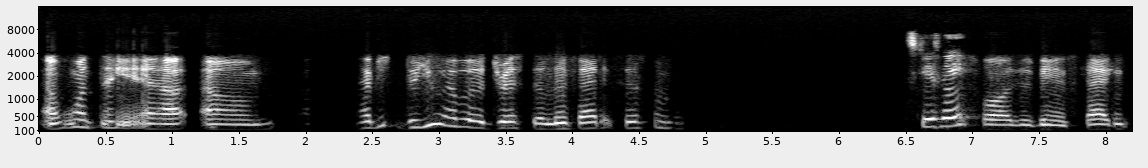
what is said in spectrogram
One thing, uh, um, have you, do you ever address the lymphatic system? Excuse me. As far as it being stagnant,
